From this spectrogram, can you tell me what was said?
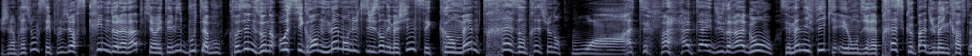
J'ai l'impression que c'est plusieurs screens de la map qui ont été mis bout à bout. Creuser une zone aussi grande, même en utilisant des machines, c'est quand même très impressionnant. What? La taille du dragon C'est magnifique et on dirait presque pas du Minecraft.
